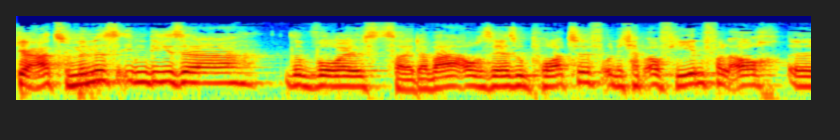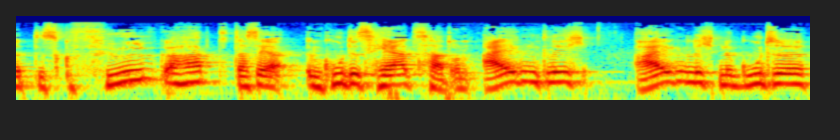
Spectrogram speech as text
Ja, zumindest in dieser The Voice-Zeit. Da war er auch sehr supportive und ich habe auf jeden Fall auch äh, das Gefühl gehabt, dass er ein gutes Herz hat und eigentlich eigentlich eine gute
